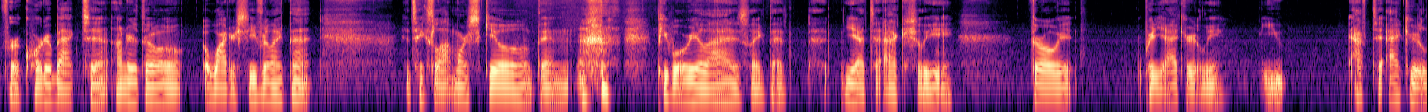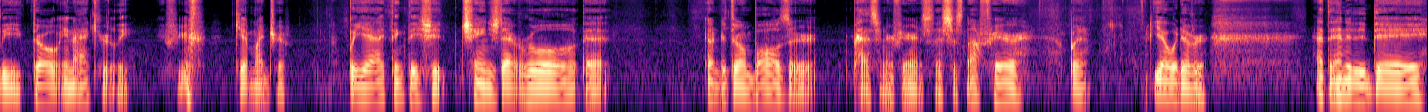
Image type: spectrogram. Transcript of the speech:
for a quarterback to underthrow a wide receiver like that, it takes a lot more skill than people realize. Like that, that you have to actually throw it pretty accurately. You have to accurately throw inaccurately if you get my drift. But yeah, I think they should change that rule that underthrown balls are pass interference. That's just not fair. But yeah, whatever. At the end of the day,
